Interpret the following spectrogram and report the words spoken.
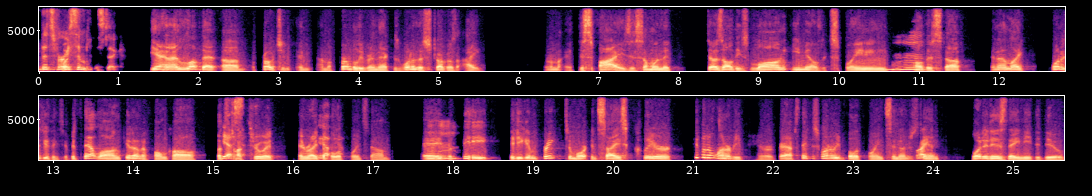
that's very simplistic. Yeah, and I love that um, approach, and, and, I'm a firm believer in that because one of the struggles I, I, despise is someone that does all these long emails explaining mm-hmm. all this stuff, and I'm like, one of two things: if it's that long, get on a phone call, let's yes. talk through it, and write yep. the bullet points down. A, mm-hmm. but B, if you can bring it to more concise, clear. People don't want to read paragraphs; they just want to read bullet points and understand right. what it is they need to do.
